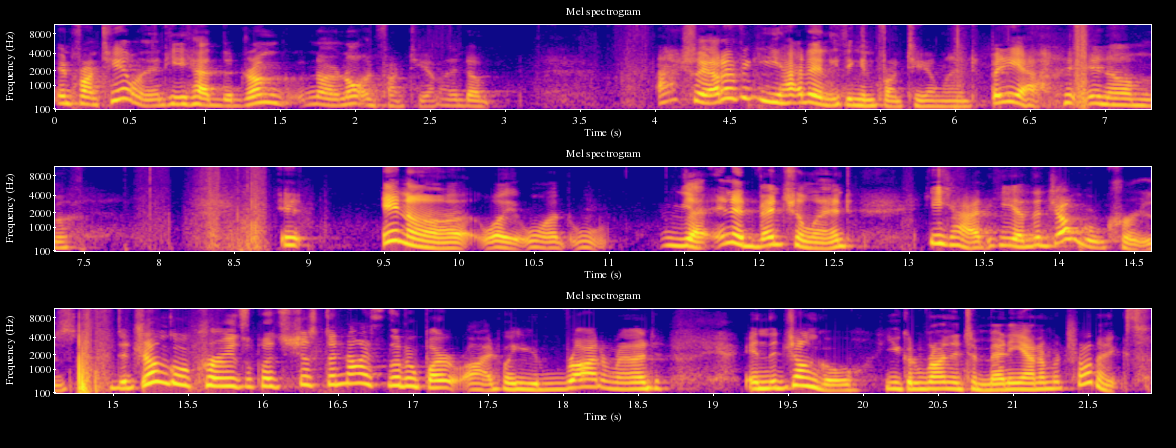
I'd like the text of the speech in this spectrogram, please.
In Frontierland, he had the drum. No, not in Frontierland. Um, actually, I don't think he had anything in Frontierland. But yeah, in um, it in a wait what? Yeah, in Adventureland, he had he had the Jungle Cruise. The Jungle Cruise was just a nice little boat ride where you'd ride around in the jungle. You could run into many animatronics.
